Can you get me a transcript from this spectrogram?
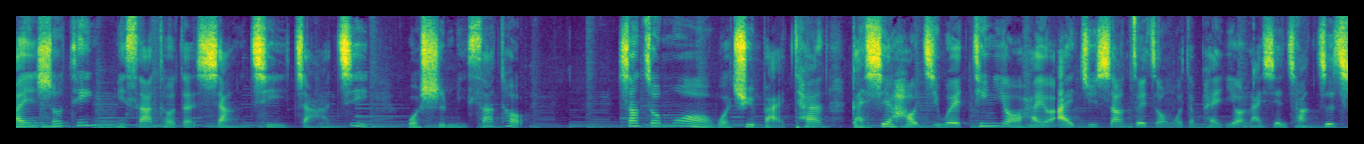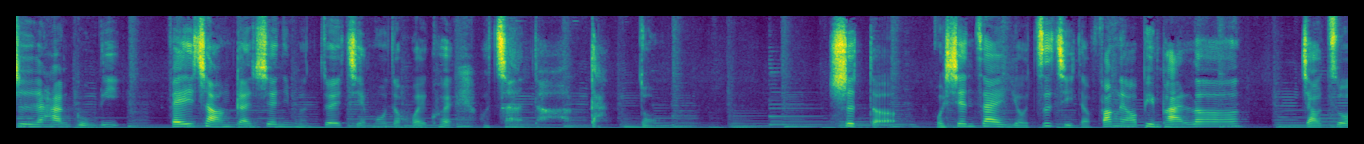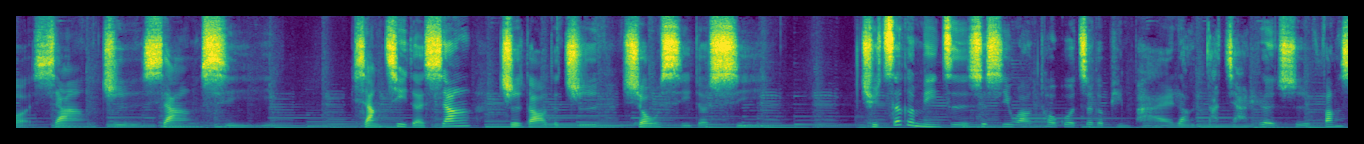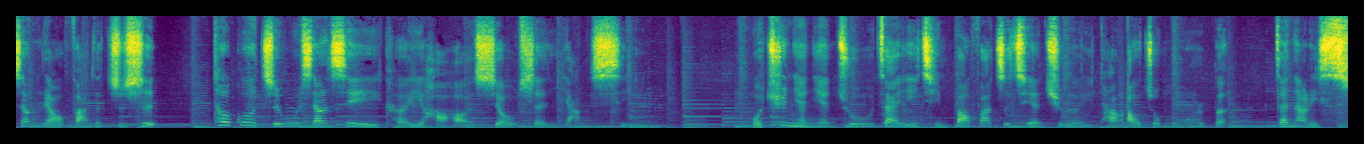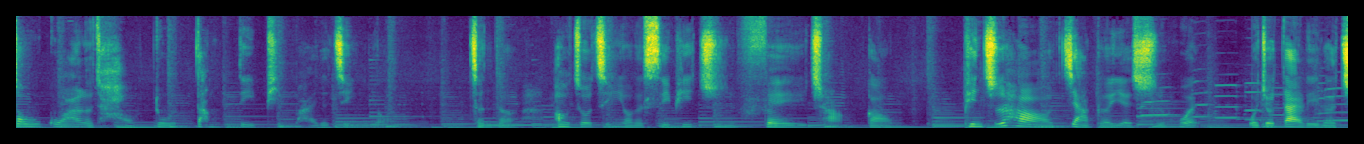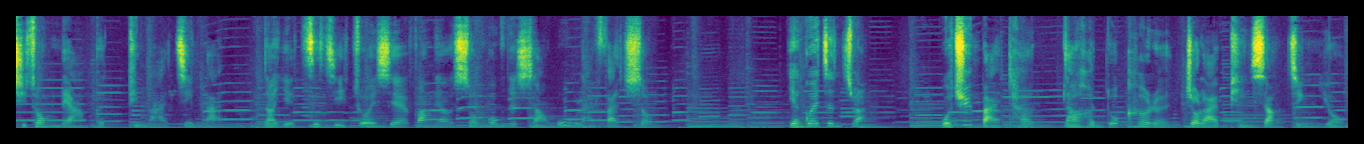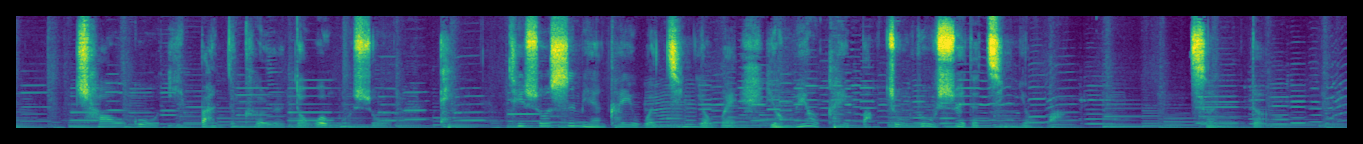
欢迎收听米萨头的香气杂记，我是米萨头。上周末我去摆摊，感谢好几位听友还有 IG 上追踪我的朋友来现场支持和鼓励，非常感谢你们对节目的回馈，我真的很感动。是的，我现在有自己的芳疗品牌了，叫做香知香喜。香气的香，知道的知，休息的息。取这个名字是希望透过这个品牌，让大家认识芳香疗法的知识。透过植物香气，可以好好修身养息。我去年年初在疫情爆发之前，去了一趟澳洲墨尔本，在那里搜刮了好多当地品牌的精油，真的。澳洲精油的 CP 值非常高，品质好，价格也实惠，我就代理了其中两个品牌进来，那也自己做一些芳疗手工的小物来贩售。言归正传，我去摆摊，然后很多客人就来品香精油，超过一半的客人都问我说：“哎。”听说失眠可以闻精油，诶，有没有可以帮助入睡的精油啊？真的，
